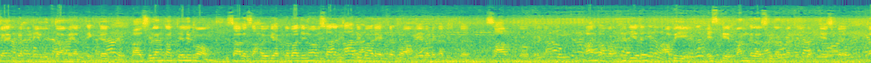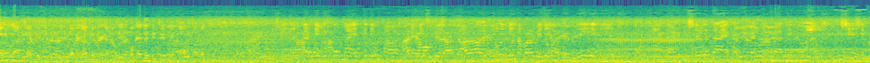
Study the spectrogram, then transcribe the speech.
ජයග්‍රහණයේ උද්දාමයත් එක්ක ශ්‍රී ලංකා ටෙලිකොම් විශාල සහයෝගයක් ලබා දෙනවා විශාල කාර්යභාරයක් කරනවා මේ වැඩ කටයුත්ත සාර්ථකව කරගන්න. ආතාවක් හැටියට අපි SK මංගල ශ්‍රී ලංකා ටෙලිකොම් දේශක කලුණාට දැනගන්නට කැමතියි. මොකද හිතෙන්නේ කාර්යභාරයක්? ටෙලිකොම් ආයතනයෙන් පවත්වන විශාල දායකත්වයක් ලබා දෙනවා. විශේෂයෙන්ම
